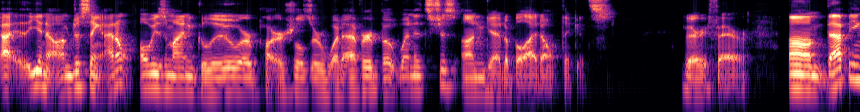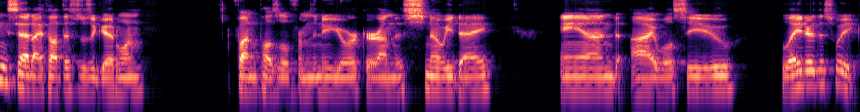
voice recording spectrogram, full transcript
I, you know, I'm just saying I don't always mind glue or partials or whatever, but when it's just ungettable, I don't think it's very fair. Um, that being said, I thought this was a good one fun puzzle from the New Yorker on this snowy day. And I will see you later this week.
